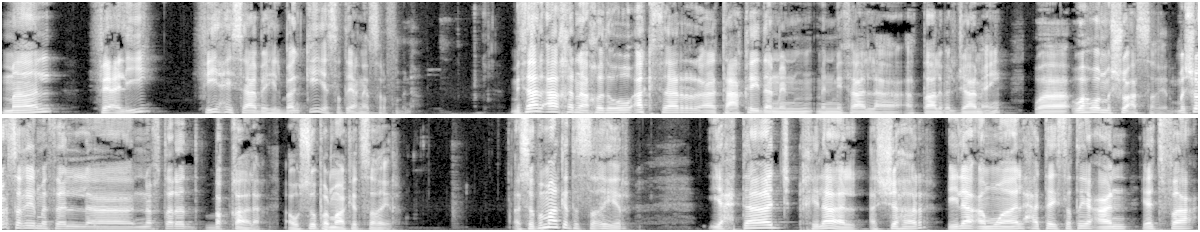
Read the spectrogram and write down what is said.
مال فعلي في حسابه البنكي يستطيع أن يصرف منه. مثال آخر نأخذه أكثر تعقيدا من من مثال الطالب الجامعي وهو المشروع الصغير. مشروع صغير مثل نفترض بقالة أو سوبر ماركت صغير. السوبر ماركت الصغير يحتاج خلال الشهر إلى أموال حتى يستطيع أن يدفع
